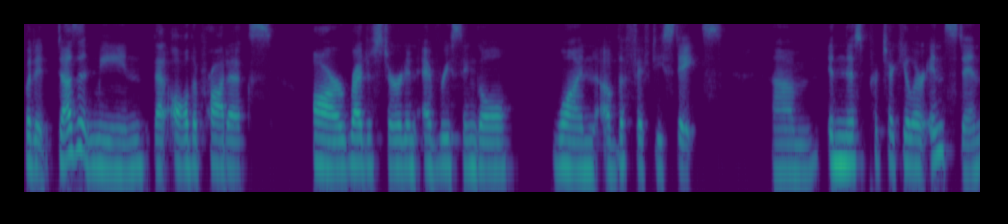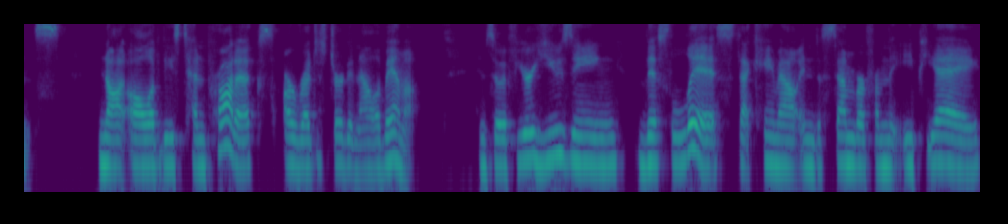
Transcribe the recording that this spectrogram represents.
but it doesn't mean that all the products are registered in every single one of the 50 states. Um, in this particular instance, not all of these 10 products are registered in Alabama. And so if you're using this list that came out in December from the EPA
